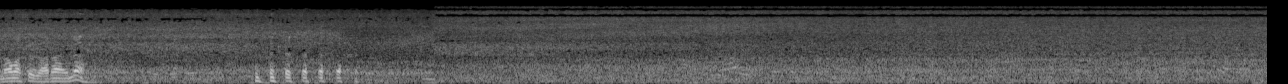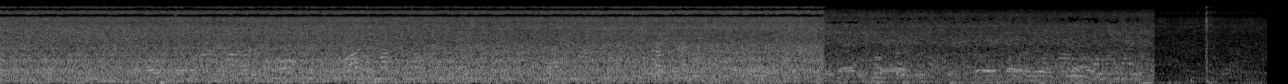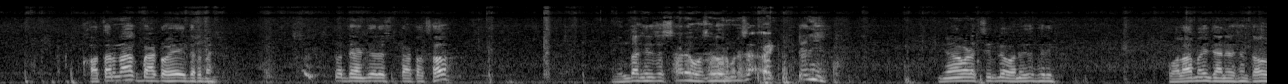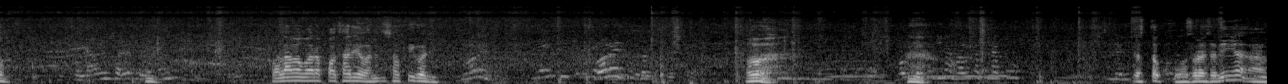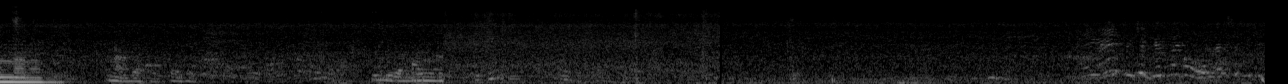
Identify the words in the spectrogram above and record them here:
नमस्ते झरना होइन खतरनाक बाटो है इधरमा यस्तो डेन्जरस बाटो छ। हिँड्दाखेरि चाहिँ साह्रै होसर गर्नुपर्छ ऐट नि यहाँबाट चिप्ल्यो भने चाहिँ फेरि खोलामै जाने रहेछ नि त हौ। खोलामा गएर पछाडि भने चाहिँ सकिगयो नि हो। यस्तो खोस रहेछ नि यहाँ।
